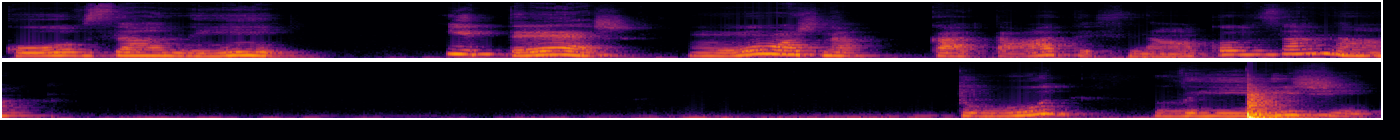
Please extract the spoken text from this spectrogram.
ковзани і теж можна кататись на ковзанах. Тут лижі.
